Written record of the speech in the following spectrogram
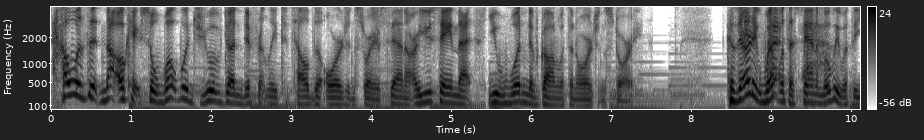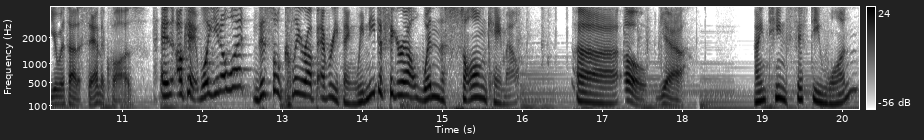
how was it not okay? So what would you have done differently to tell the origin story of Santa? Are you saying that you wouldn't have gone with an origin story? Because they already eh, went eh, with a Santa eh. movie with the Year Without a Santa Claus. and okay well you know what this will clear up everything we need to figure out when the song came out uh Oh yeah, 1951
